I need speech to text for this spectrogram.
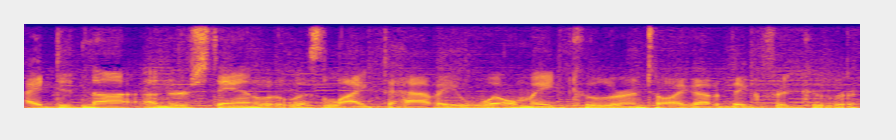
I did not understand what it was like to have a well-made cooler until I got a Big Frig cooler.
